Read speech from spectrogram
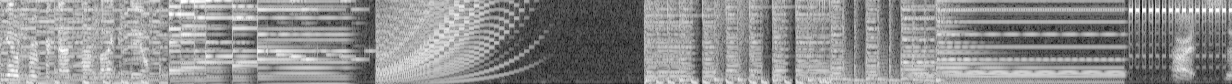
Didn't get a perfect that time, but I can deal. Alright, so...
